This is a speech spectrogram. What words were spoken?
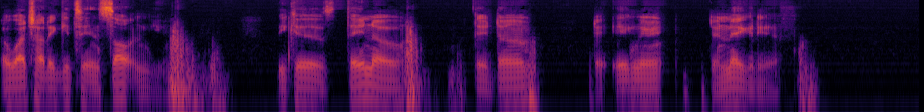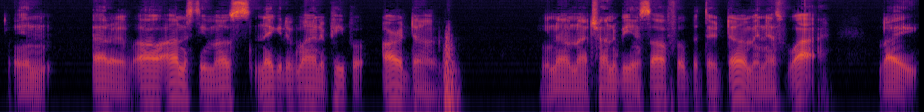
or watch how they get to insulting you because they know they're dumb, they're ignorant, they're. And out of all honesty, most negative minded people are dumb. You know, I'm not trying to be insultful, but they're dumb, and that's why. Like,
